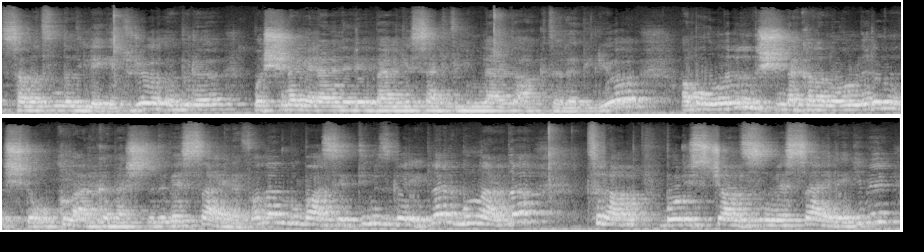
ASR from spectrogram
sanatında dile getiriyor. Öbürü başına gelenleri belgesel filmlerde aktarabiliyor. Ama onların dışında kalan onların işte okul arkadaşları vesaire falan bu bahsettiğimiz garipler bunlar da Trump, Boris Johnson vesaire gibi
